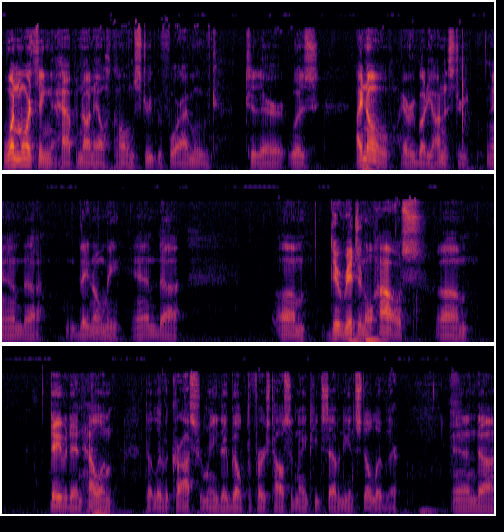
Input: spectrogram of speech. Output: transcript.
One more thing that happened on El Cajon Street before I moved to there was I know everybody on the street and uh, they know me and uh, um, the original house um, David and Helen that live across from me. They built the first house in 1970 and still live there. And uh,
